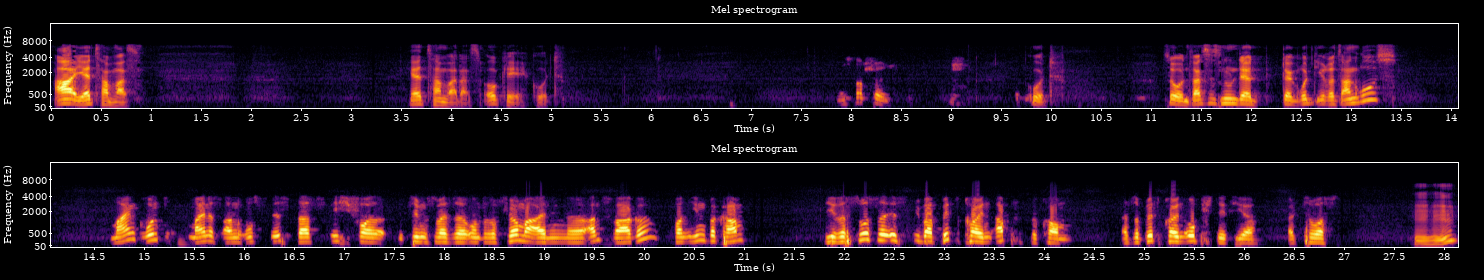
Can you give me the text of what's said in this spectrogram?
Ah, jetzt haben wir es. Jetzt haben wir das. Okay, gut. Ist doch schön. Gut. So, und was ist nun der, der Grund Ihres Anrufs? Mein Grund meines Anrufs ist, dass ich vor, beziehungsweise unsere Firma eine Anfrage von Ihnen bekam. Die Ressource ist über Bitcoin abbekommen. Also Bitcoin up steht hier als Source. Mhm,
